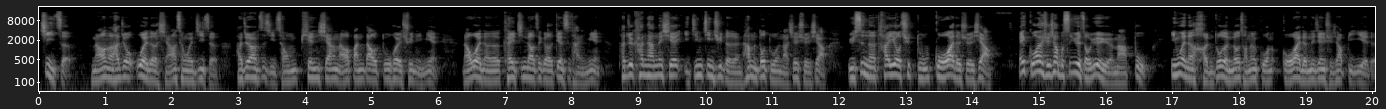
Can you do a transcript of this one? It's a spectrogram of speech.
记者，然后呢，他就为了想要成为记者，他就让自己从偏乡，然后搬到都会区里面，然后为了可以进到这个电视台里面，他就看他那些已经进去的人，他们都读了哪些学校。于是呢，他又去读国外的学校。哎，国外学校不是越走越远吗？不，因为呢，很多人都从那国国外的那间学校毕业的，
